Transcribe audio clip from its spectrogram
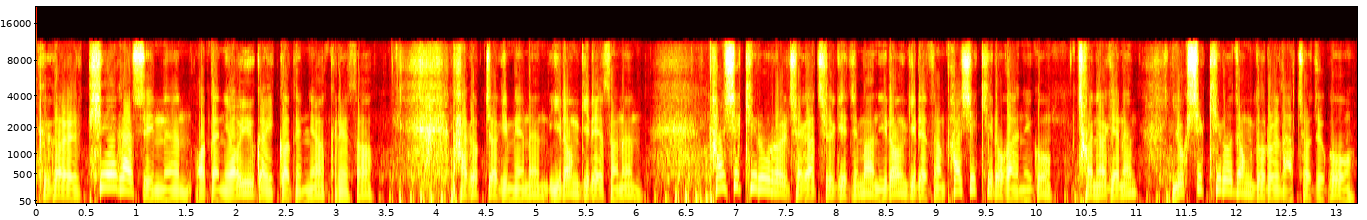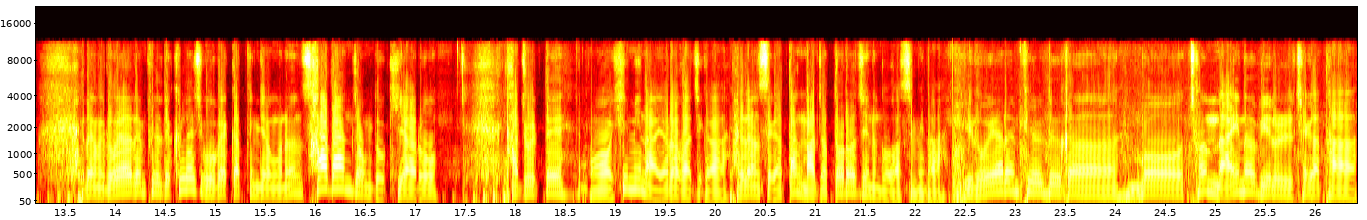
그걸 피해갈 수 있는 어떤 여유가 있거든요. 그래서 가급적이면은 이런 길에서는 80km를 제가 즐기지만 이런 길에서는 80km가 아니고 저녁에는 60km 정도를 낮춰주고 그 다음에 로얄 엔필드 클래식 500 같은 경우는 4단 정도 기어로 가줄 때 어, 힘이나 여러 가지가 밸런스가 딱 맞아 떨어지는 것 같습니다. 이 로얄 엔필드가 뭐 전 라인업을 제가 다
